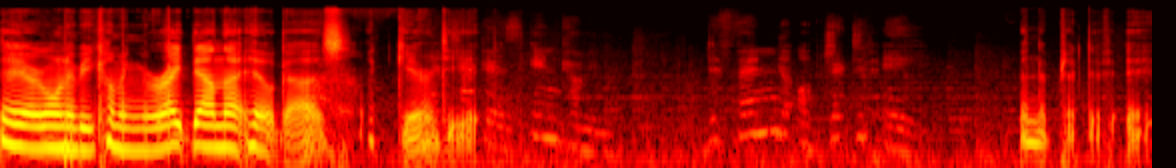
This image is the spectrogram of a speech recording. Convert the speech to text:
Going to be coming right down that hill, guys. I guarantee it. Defend objective A. And objective A.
